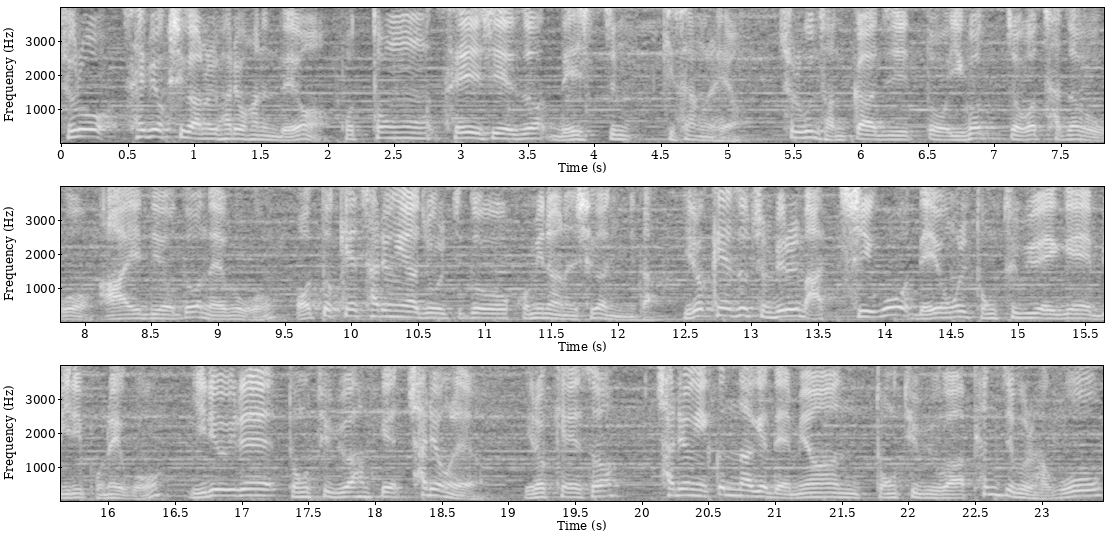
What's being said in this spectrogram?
주로 새벽 시간을 활용하는데요. 보통 3시에서 4시쯤 기상을 해요. 출근 전까지 또 이것저것 찾아보고 아이디어도 내보고 어떻게 촬영해야 좋을지도 고민하는 시간입니다. 이렇게 해서 준비를 마치고 내용을 동투뷰에게 미리 보내고 일요일에 동투뷰와 함께 촬영을 해요. 이렇게 해서 촬영이 끝나게 되면 동튜브가 편집을 하고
